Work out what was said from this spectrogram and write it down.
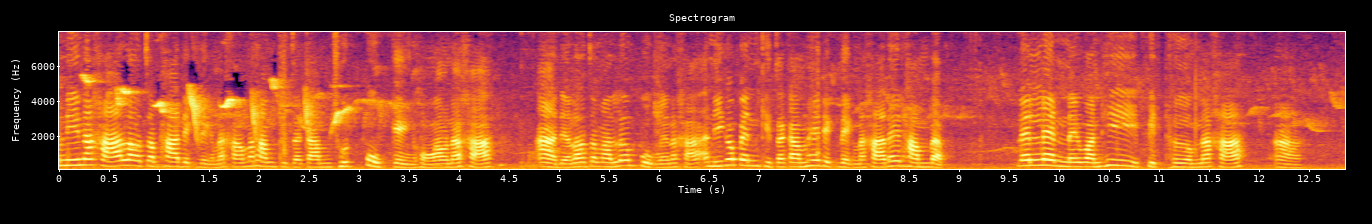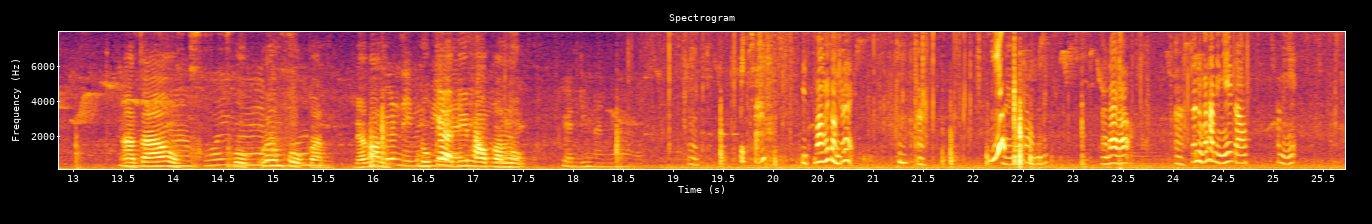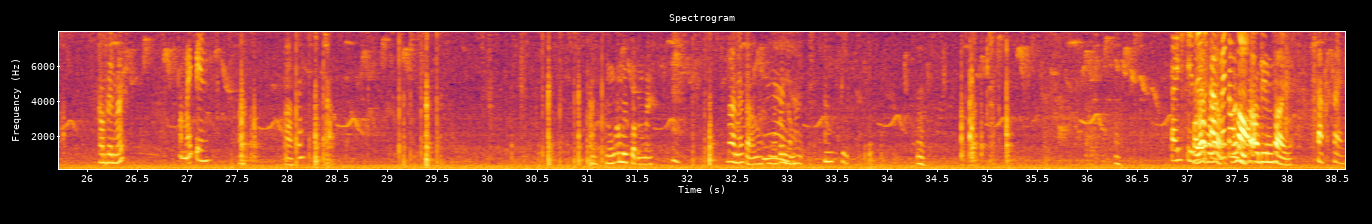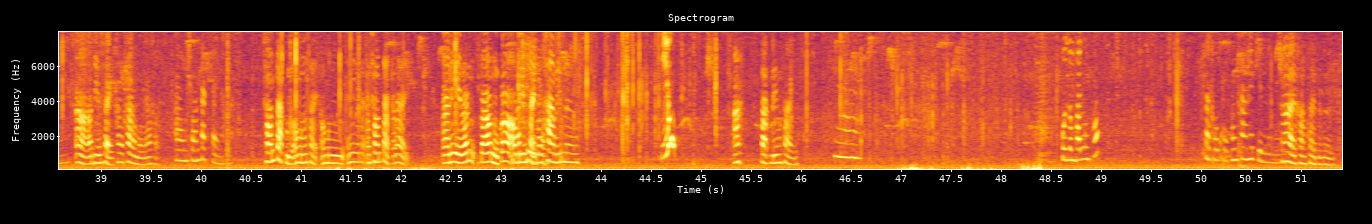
วันนี้นะคะเราจะพาเด็กๆนะคะ มาทำกิจกรรมชุดปลูกเก่งของเรานะคะ อ่าเดี๋ยวเราจะมาเริ่มปลูกเลยนะคะ อันนี้ก็เป็นกิจกรรมให้เด็กๆนะคะ ได้ทำแบบเล่นๆในวันที่ปิดเทอมนะคะ อ่าอ่าเจ้าปลูกเริ่มปลูกก่อน เดี๋ยวก่อนหนูแกะดินออกก่อนลูกแกะดินง่าย นะ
